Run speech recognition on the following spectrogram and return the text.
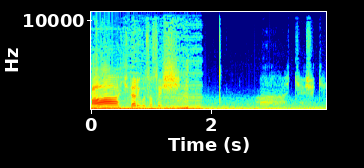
아 기다리고 있었어 씨. 아 개새끼.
